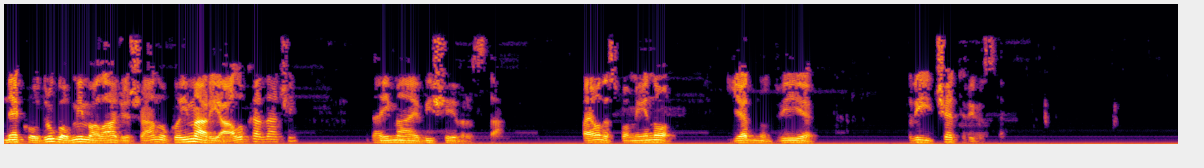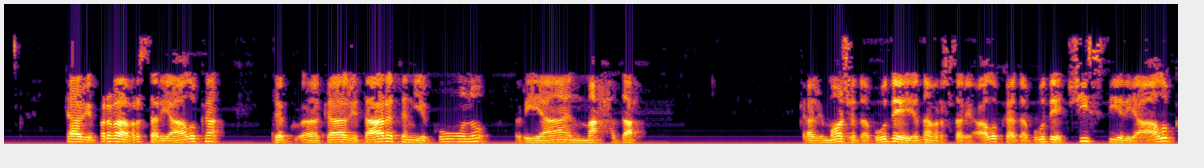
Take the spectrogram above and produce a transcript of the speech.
nekog drugog mimo Allah Žešanu koji ima rijaluka, znači, da ima je više vrsta. Pa je onda spomenuo jednu, dvije, tri, četiri vrste. Kaže, prva vrsta rijaluka, te, e, kaže, tareten je kunu rijaen mahda. Kaže, može da bude jedna vrsta rijaluka, da bude čisti rijaluk,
